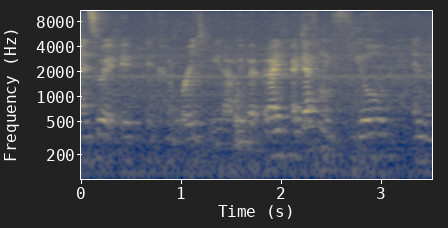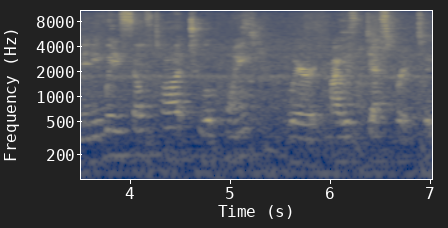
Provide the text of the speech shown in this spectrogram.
and so it, it, it kind of oriented me that way. But but I, I definitely feel in many ways self-taught to a point where I was desperate to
